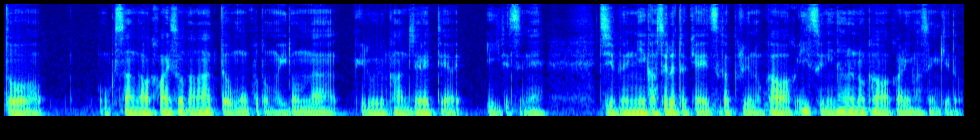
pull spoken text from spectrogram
と奥さんがかわいそうだなって思うこともいろんないろいろ感じれていいですね。自分に生かせる時はいつが来るのかはいつになるのかは分かりませんけど。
